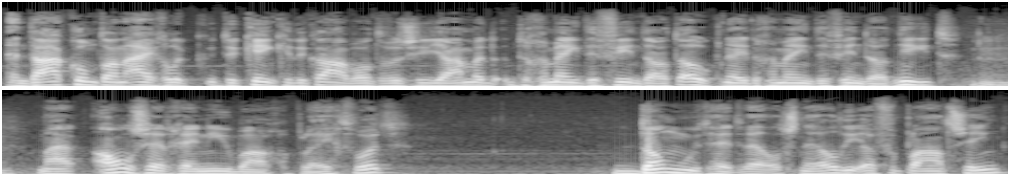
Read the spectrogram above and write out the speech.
En daar komt dan eigenlijk de kink in de kabel. Want we zeggen, ja, maar de gemeente vindt dat ook. Nee, de gemeente vindt dat niet. Mm. Maar als er geen nieuwbouw gepleegd wordt, dan moet het wel snel, die verplaatsing.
